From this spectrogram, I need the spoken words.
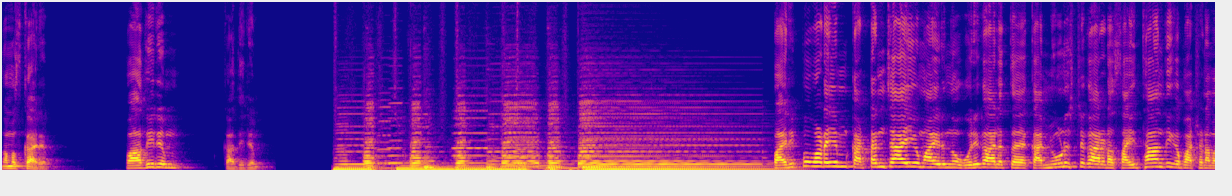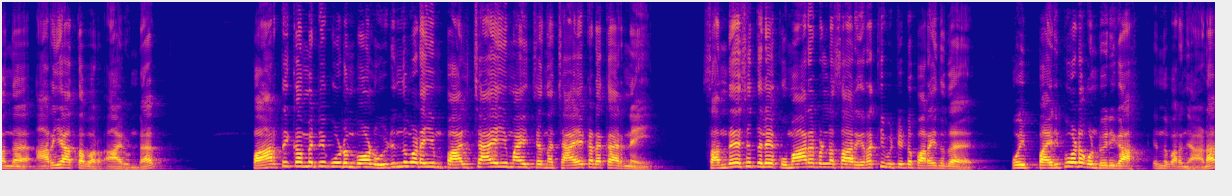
നമസ്കാരം. പതിരും കതിരും. പരിപ്പുവടയും കട്ടൻ ചായയുമായിരുന്നു ഒരു കാലത്ത് കമ്മ്യൂണിസ്റ്റുകാരുടെ സൈദ്ധാന്തിക ഭക്ഷണമെന്ന് അറിയാത്തവർ ആരുണ്ട്? പാർട്ടി കമ്മിറ്റി കൂടുമ്പോൾ ഉഴുന്നുവടയും പാൽച്ചായയുമായി ചെന്ന ചായക്കടക്കാരനെ സന്ദേശത്തിലെ കുമാരപിള്ള സാർ ഇറക്കി വിട്ടിട്ട് പറയുന്നത് പോയി പരിപ്പുവട കൊണ്ടുവരിക എന്ന് പറഞ്ഞാണ്.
